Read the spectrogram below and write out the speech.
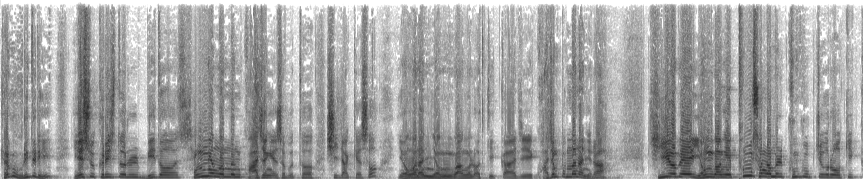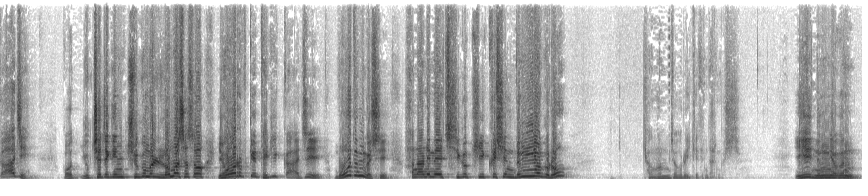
결국 우리들이 예수 그리스도를 믿어 생명 얻는 과정에서부터 시작해서 영원한 영광을 얻기까지 과정뿐만 아니라 기업의 영광의 풍성함을 궁극적으로 얻기까지 곧 육체적인 죽음을 넘어서서 영화롭게 되기까지 모든 것이 하나님의 지극히 크신 능력으로 경험적으로 있게 된다는 것이죠. 이 능력은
